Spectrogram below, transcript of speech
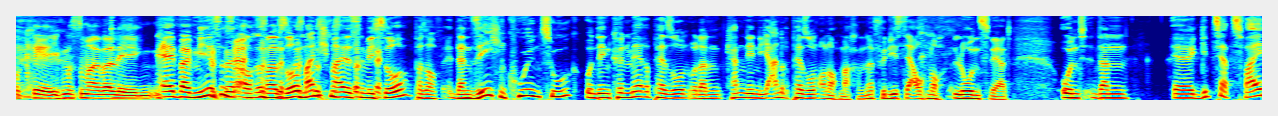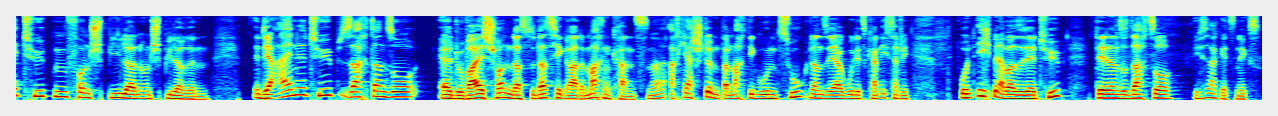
okay, ich muss mal überlegen. Ey, bei mir ist es auch immer so, manchmal ist es nämlich so, pass auf, dann sehe ich einen coolen Zug und den können mehrere Personen oder dann kann den die andere Person auch noch machen, ne? Für die ist der auch noch lohnenswert. Und dann äh, gibt's ja zwei Typen von Spielern und Spielerinnen. Der eine Typ sagt dann so, äh, du weißt schon, dass du das hier gerade machen kannst, ne? Ach ja, stimmt, dann mach den guten Zug, dann so, ja gut, jetzt kann ich's natürlich. Und ich bin aber so der Typ, der dann so sagt so, ich sag jetzt nix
